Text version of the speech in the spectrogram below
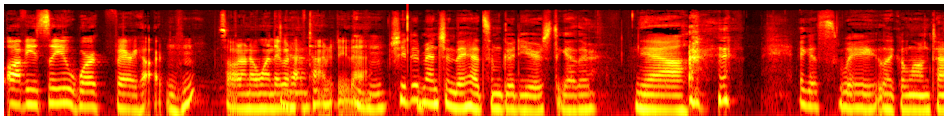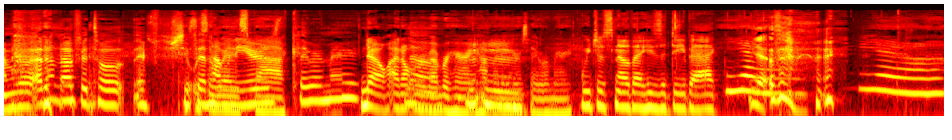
obviously work very hard. Mm-hmm. So I don't know when they would have time to do that. She did mention they had some good years together. Yeah. I guess way like a long time ago. I don't know if it told if she It said how many years back. they were married. No, I don't No. remember hearing how many years they were married. We just know that he's a d bag. Yes. Yeah.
